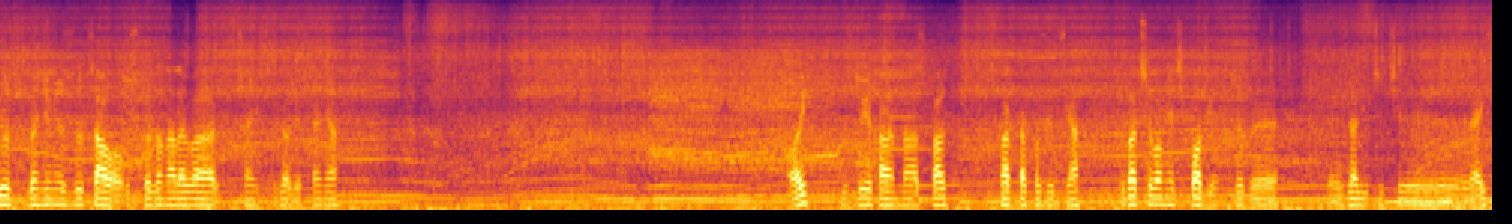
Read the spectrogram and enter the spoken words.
Już będzie mnie zrzucało. Uszkodzona lewa część zawieszenia. Oj, już wyjechałem na asfalt. Czwarta pozycja. Chyba trzeba mieć podium, żeby e, zaliczyć e, rejs.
